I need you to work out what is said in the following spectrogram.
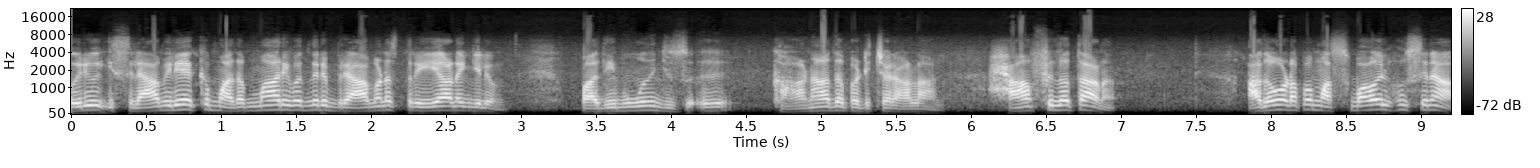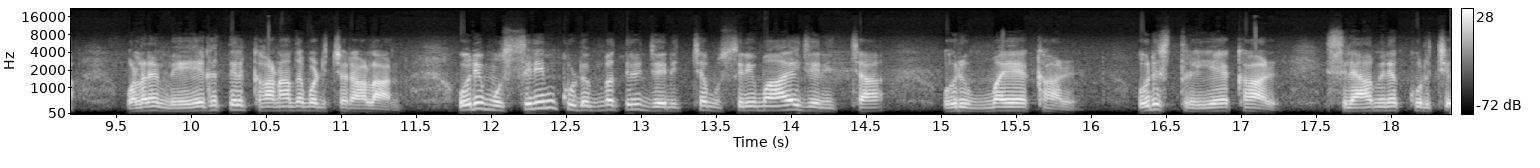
ഒരു ഇസ്ലാമിലേക്ക് മതം മാറി വന്നൊരു ബ്രാഹ്മണ സ്ത്രീയാണെങ്കിലും പതിമൂന്ന് ജുസ് കാണാതെ പഠിച്ച ഒരാളാണ്. ഹാഫിലത്താണ്. അതോടൊപ്പം അസ്മാവുൽ ഹുസ്ന വളരെ വേഗത്തിൽ കാണാതെ പഠിച്ച ഒരാളാണ്. ഒരു മുസ്ലിം കുടുംബത്തിൽ ജനിച്ച മുസ്ലിമായി ജനിച്ച ഒരു ഉമ്മയേക്കാൾ ഒരു സ്ത്രീയേക്കാൾ ഇസ്ലാമിനെക്കുറിച്ച്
